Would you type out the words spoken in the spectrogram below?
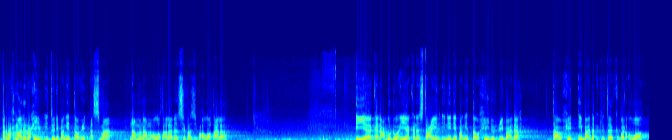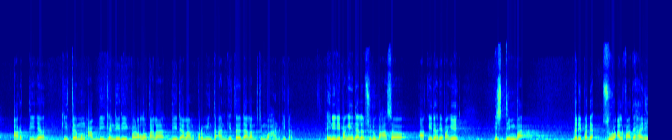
Ar-Rahmanir Rahim itu dipanggil tauhid asma nama-nama Allah Taala dan sifat-sifat Allah Taala. Iyyaka na'budu wa iyyaka nasta'in ini dia panggil tauhidul ibadah. Tauhid ibadat kita kepada Allah artinya kita mengabdikan diri kepada Allah Taala di dalam permintaan kita dalam sembahan kita. Ini dia panggil dalam sudut bahasa akidah dia panggil istimbat daripada surah Al-Fatihah ini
